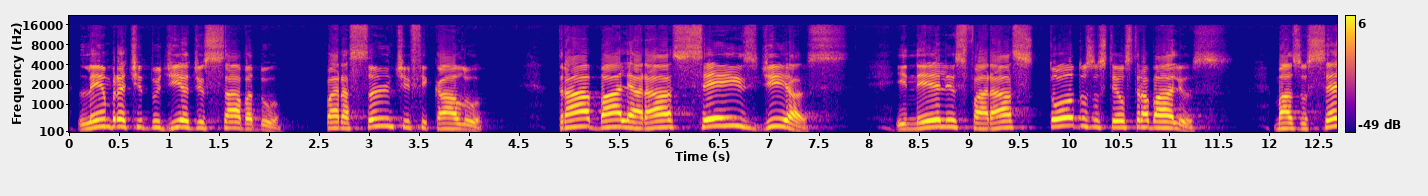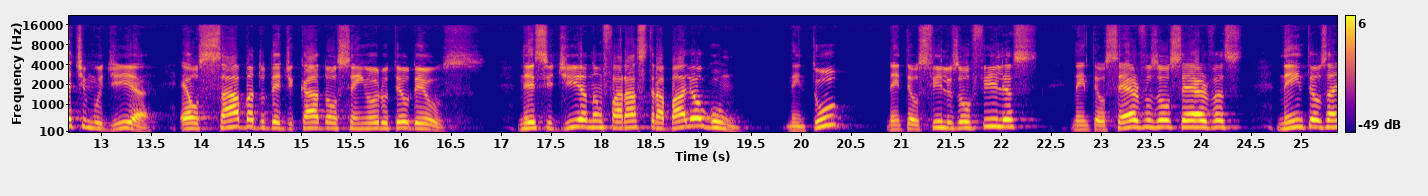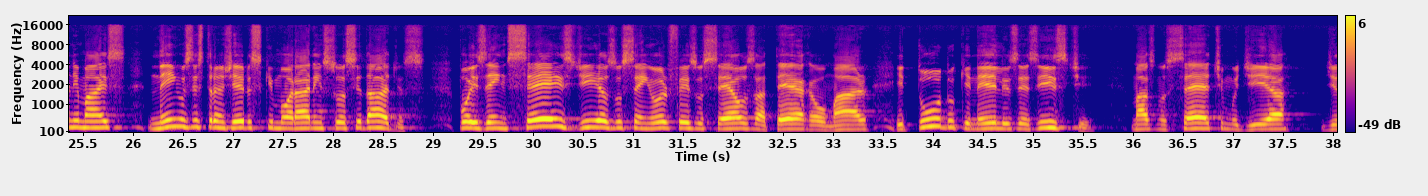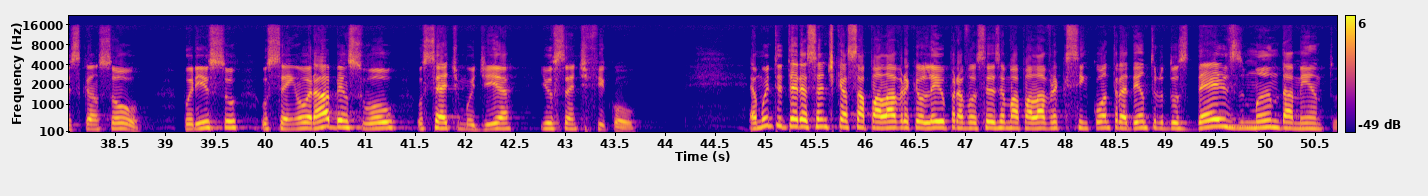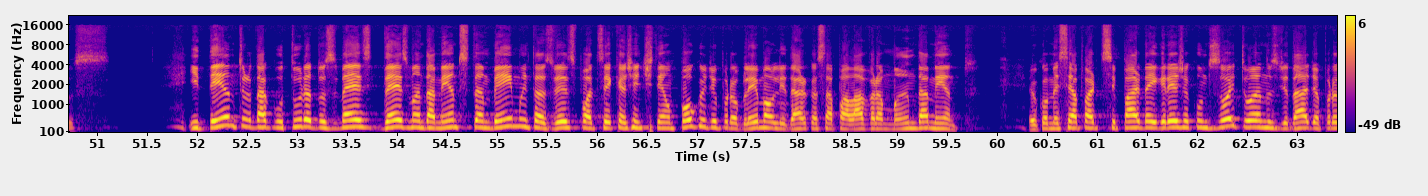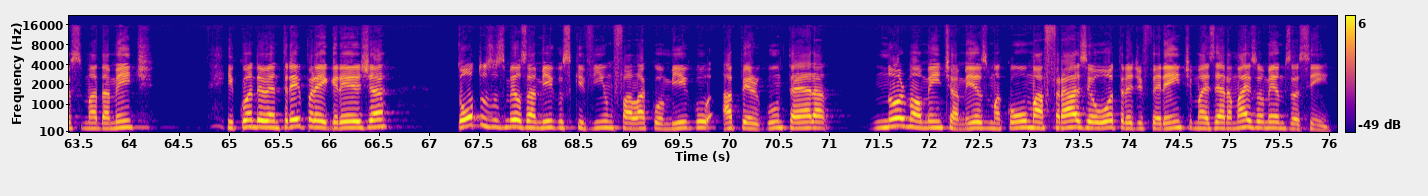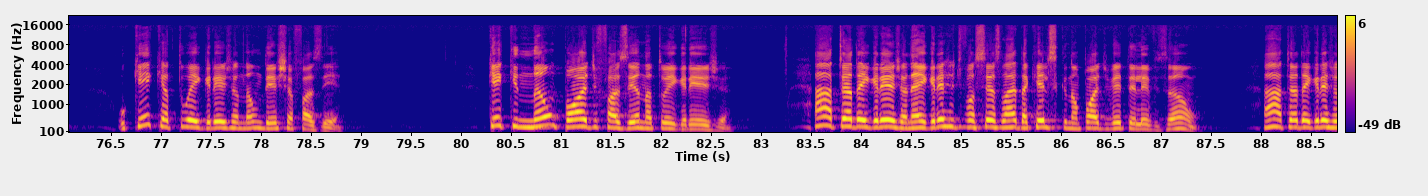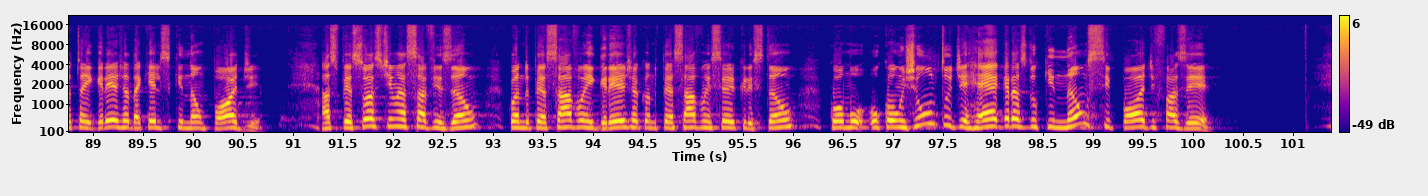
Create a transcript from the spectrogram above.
Lembra-te do dia de sábado, para santificá-lo. Trabalharás seis dias, e neles farás todos os teus trabalhos. Mas o sétimo dia é o sábado dedicado ao Senhor o teu Deus. Nesse dia não farás trabalho algum, nem tu, nem teus filhos ou filhas, nem teus servos ou servas, nem teus animais, nem os estrangeiros que morarem em suas cidades. Pois em seis dias o Senhor fez os céus, a terra, o mar e tudo o que neles existe. Mas no sétimo dia descansou. Por isso o Senhor abençoou o sétimo dia e o santificou. É muito interessante que essa palavra que eu leio para vocês é uma palavra que se encontra dentro dos dez mandamentos. E dentro da cultura dos dez mandamentos também muitas vezes pode ser que a gente tenha um pouco de problema ao lidar com essa palavra mandamento. Eu comecei a participar da igreja com 18 anos de idade aproximadamente. E quando eu entrei para a igreja, todos os meus amigos que vinham falar comigo, a pergunta era normalmente a mesma, com uma frase ou outra diferente, mas era mais ou menos assim: O que que a tua igreja não deixa fazer? Que, que não pode fazer na tua igreja? Ah, tu é da igreja, né? A igreja de vocês lá é daqueles que não pode ver televisão. Ah, tu é da igreja, tua igreja é daqueles que não pode. As pessoas tinham essa visão quando pensavam em igreja, quando pensavam em ser cristão, como o conjunto de regras do que não se pode fazer.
